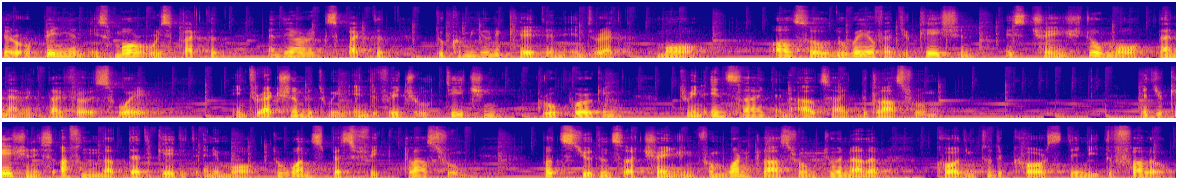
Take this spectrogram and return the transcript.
Their opinion is more respected and they are expected to communicate and interact more. Also, the way of education is changed to a more dynamic, diverse way. Interaction between individual teaching, group working, between inside and outside the classroom. Education is often not dedicated anymore to one specific classroom, but students are changing from one classroom to another according to the course they need to follow.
